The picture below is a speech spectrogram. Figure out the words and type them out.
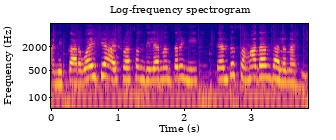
आणि कारवाईचे आश्वासन दिल्यानंतरही त्यांचं समाधान झालं नाही.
